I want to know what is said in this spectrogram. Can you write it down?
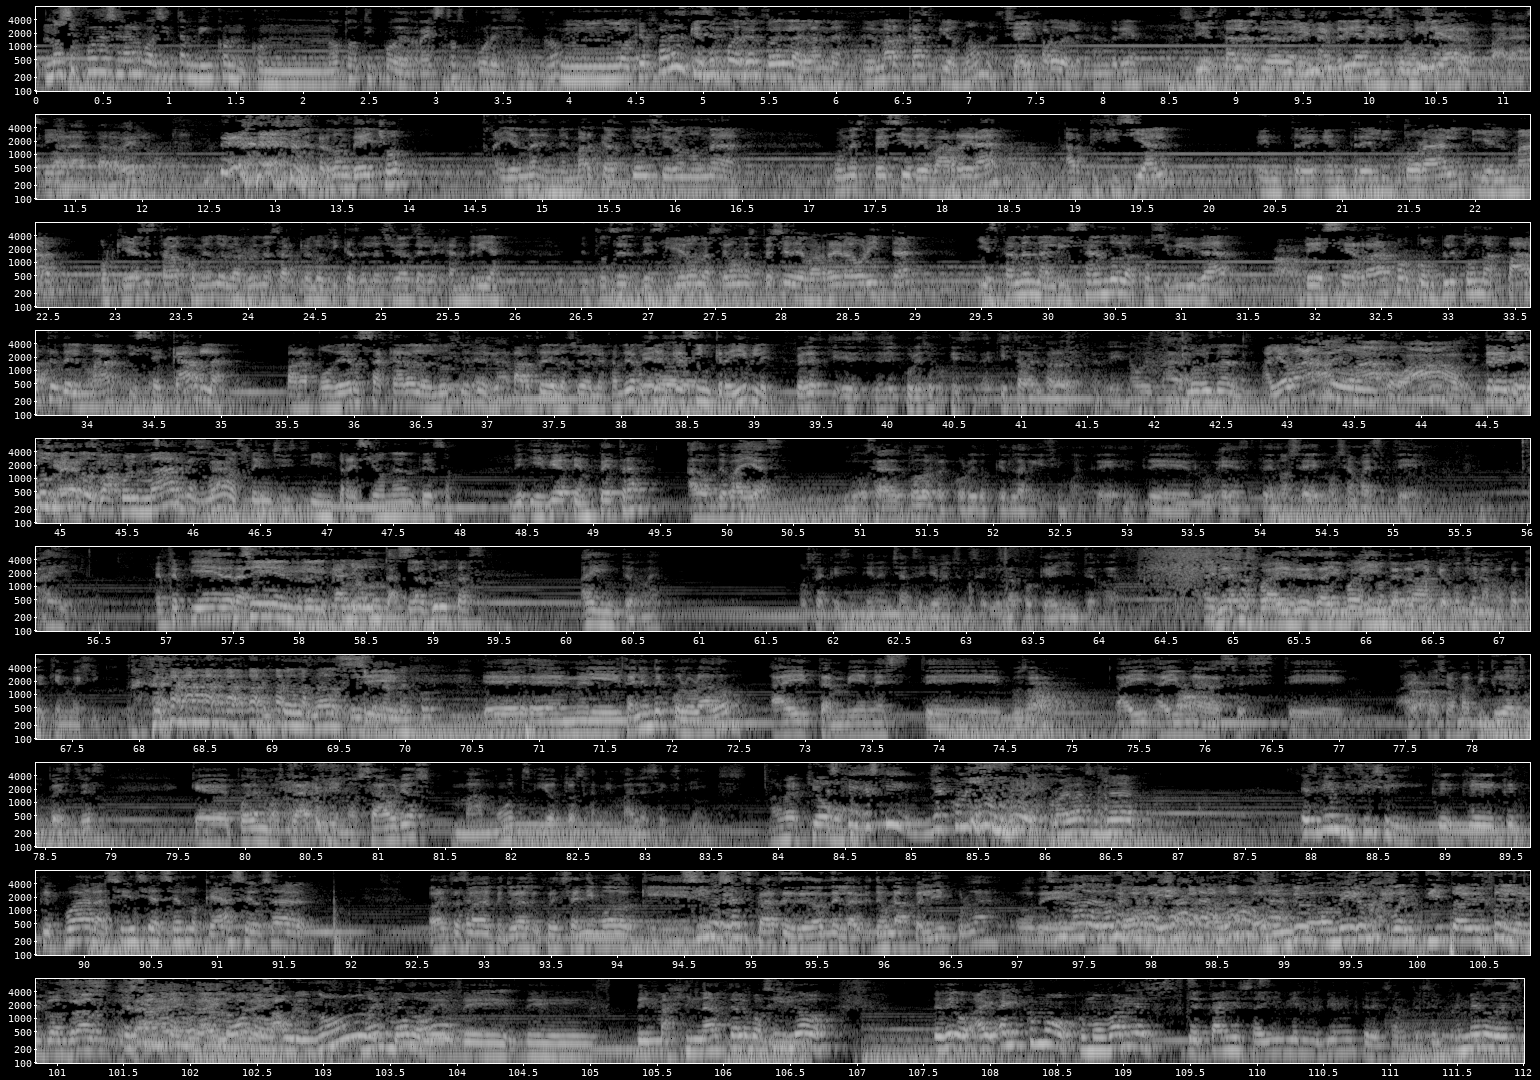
¿no se puede hacer algo así también con, con otro tipo de restos, por ejemplo? Mm, Lo que pasa es que se puede hacer pues la lana. El mar Caspio, ¿no? Está Sí. el faro de Alejandría. Y está la ciudad de Y Alejandría. Tienes que bucear para, Sí. para, para verlo. Perdón, de hecho, ahí en, el mar Caspio hicieron una, una especie de barrera artificial entre, entre el litoral y el mar, porque ya se estaba comiendo las ruinas arqueológicas de la ciudad de Alejandría. Entonces decidieron hacer una especie de barrera ahorita y están analizando la posibilidad de cerrar por completo una parte del mar y secarla para poder sacar a la luz Sí, de parte de la ciudad de Alejandría. porque Pero- que es increíble. Pero es que es, es curioso porque dices, aquí estaba el faro de Alejandría y no ves nada. No ves nada. Allá abajo. Allá abajo, wow. 300 metros bajo el mar. No, está impresionante eso. Y y fíjate, en Petra, a donde vayas, o sea, todo el recorrido que es larguísimo, entre, entre este, no sé, ¿cómo se llama? Este, ay, entre piedras. Sí, y entre el cañón, grutas, las grutas. hay internet. O sea que si tienen chance lleven su celular porque hay internet. En esos puede- países hay, hay internet conectar. que funciona mejor que aquí en México. En todos lados Sí. funciona mejor. Eh, en el cañón de Colorado hay también este pues bueno, hay, hay unas este hay ¿cómo se llama? pinturas rupestres que pueden mostrar dinosaurios, mamuts y otros animales extintos. A ver, ¿qué hubo? Es que, es que ya con ese tipo de pruebas, o sea, es bien difícil que, que, que- que pueda la ciencia hacer lo que hace, o sea, Ahora estás hablando de pinturas rupestres, ni modo que Sí, de o sea- tres partes de dónde la- de una película o de Sí, no, ¿de dónde lo sacan, no? o O sea, de un De de cuentito ahí lo no hay con modo. dinosaurios. No, no hay modo no. de, de, de, de imaginarte algo así. Luego, te digo, hay, hay como, como varios detalles ahí bien, bien interesantes. El primero es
